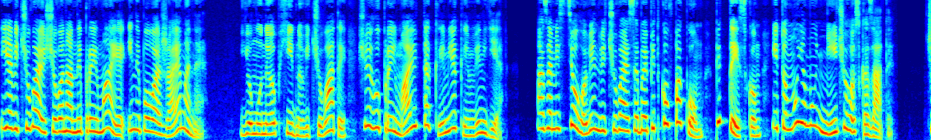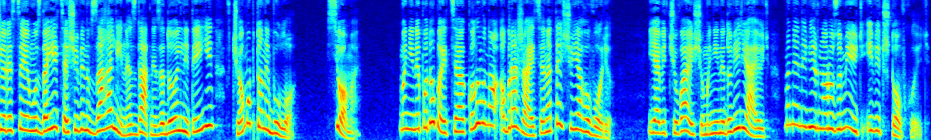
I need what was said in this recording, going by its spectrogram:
Я відчуваю, що вона не приймає і не поважає мене. Йому необхідно відчувати, що його приймають таким, яким він є. А замість цього він відчуває себе під ковпаком, під тиском, і тому йому нічого сказати. Через це йому здається, що він взагалі не здатний задовольнити її, в чому б то не було. Сьоме. Мені не подобається, коли вона ображається на те, що я говорю. Я відчуваю, що мені не довіряють, мене невірно розуміють і відштовхують.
